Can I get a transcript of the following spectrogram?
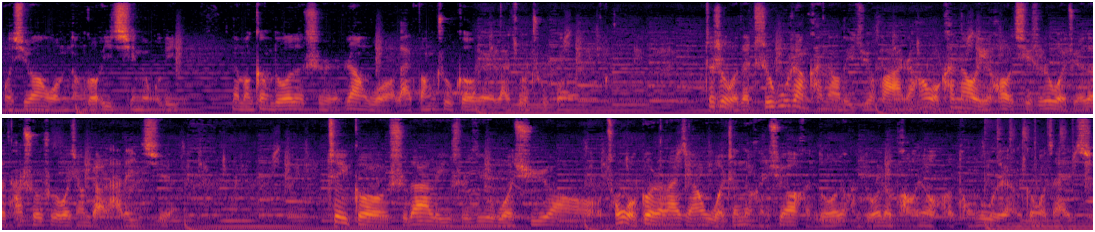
我希望我们能够一起努力。那么更多的是让我来帮助各位来做助攻，这是我在知乎上看到的一句话。然后我看到了以后，其实我觉得他说出了我想表达的一切。这个时代里，实际我需要从我个人来讲，我真的很需要很多很多的朋友和同路人跟我在一起。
